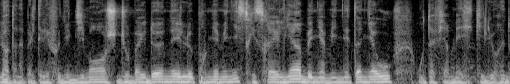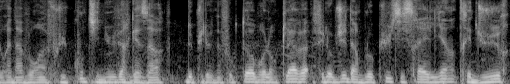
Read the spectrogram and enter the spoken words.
Lors d'un appel téléphonique dimanche, Joe Biden et le Premier ministre israélien Benjamin Netanyahou ont affirmé qu'il y aurait dorénavant un flux continu vers Gaza. Depuis le 9 octobre, l'enclave fait l'objet d'un blocus israélien très dur.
